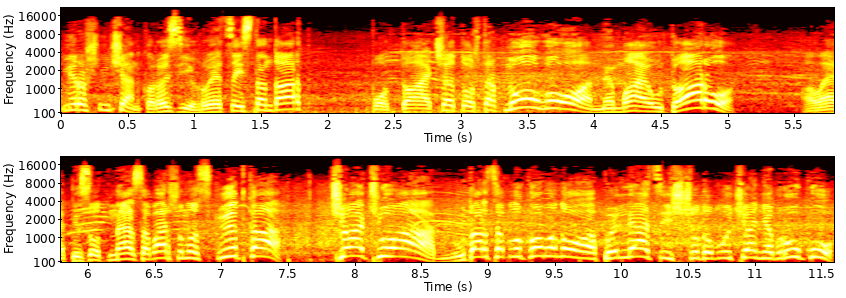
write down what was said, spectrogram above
Мірошніченко розігрує цей стандарт. Подача до штрафного. Немає удару. Але епізод не завершено. Скидка. Чачуа. Удар заблоковано. Апеляції щодо влучання в руку.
